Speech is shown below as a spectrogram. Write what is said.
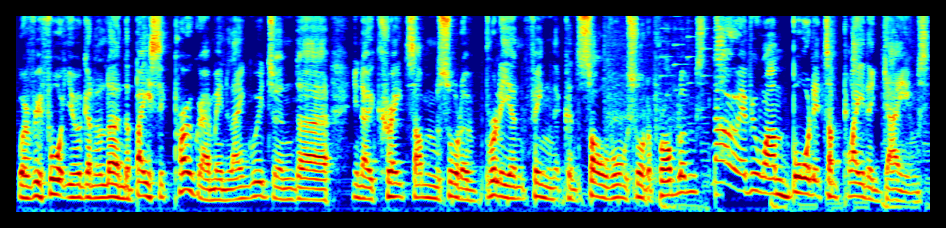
Whether he thought you were going to learn the basic programming language and uh, you know create some sort of brilliant thing that can solve all sort of problems. No, everyone bought it to play the games.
